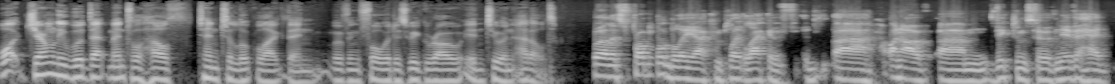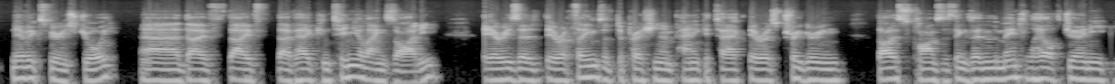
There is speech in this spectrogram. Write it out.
what generally would that mental health tend to look like then moving forward as we grow into an adult? Well, it's probably a complete lack of. Uh, I know um, victims who have never had, never experienced joy. Uh, they've they've they've had continual anxiety. There is a there are themes of depression and panic attack. There is triggering those kinds of things, and the mental health journey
